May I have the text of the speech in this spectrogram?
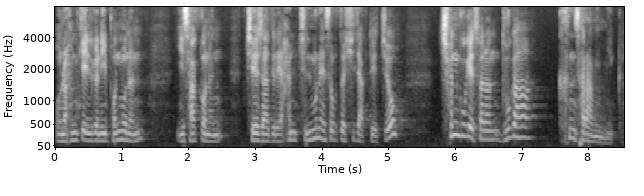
오늘 함께 읽은 이 본문은 이 사건은 제자들의 한 질문에서부터 시작됐죠. 천국에서는 누가 큰 사람입니까?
